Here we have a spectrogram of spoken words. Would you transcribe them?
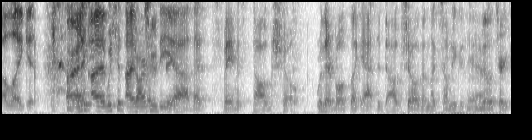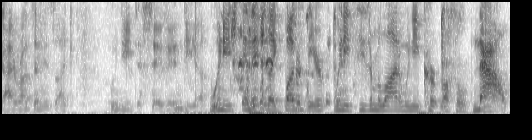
I like it. All I I, we should start two at the uh, that famous dog show where they're both like at the dog show, and then like somebody, Yeah. military guy runs in, and he's like, "We need to save India." We need and it like buzzes the ear. We need Cesar Millan and we need Kurt Russell now.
